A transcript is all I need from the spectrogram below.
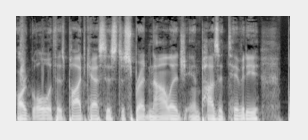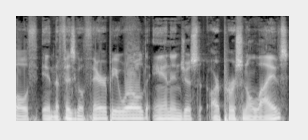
Our goal with this podcast is to spread knowledge and positivity, both in the physical therapy world and in just our personal lives.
